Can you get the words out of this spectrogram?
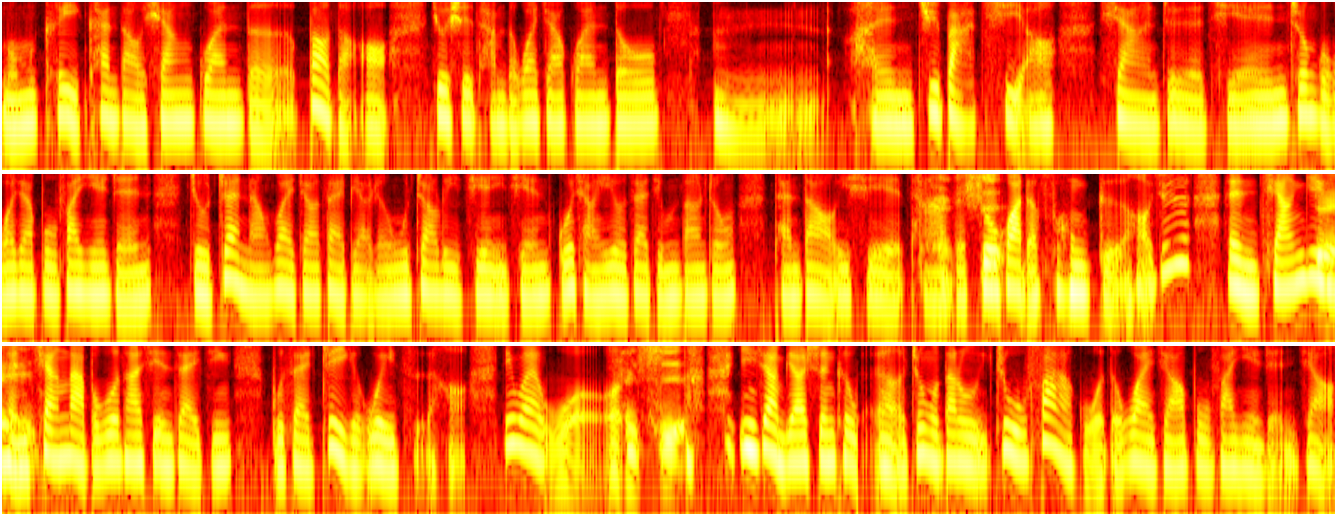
我们可以看到相关的报道哦，就是他们的外交官都嗯很具霸气啊，像这个前中国外交部发言人就战狼外交代表人物赵立坚，以前国强也有在节目当中谈。到一些他的说话的风格哈，就是很强硬、很呛辣。不过他现在已经不在这个位置了哈。另外，我 是印象比较深刻，呃，中国大陆驻法国的外交部发言人叫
